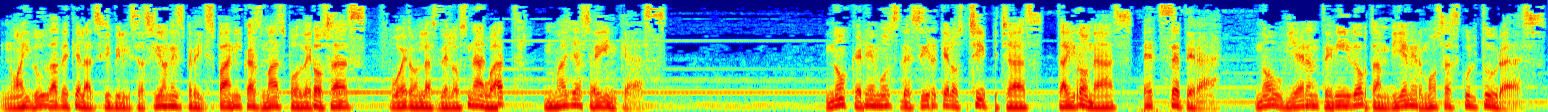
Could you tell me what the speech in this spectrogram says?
No hay duda de que las civilizaciones prehispánicas más poderosas, fueron las de los náhuatl, mayas e incas. No queremos decir que los chipchas, taironas, etc. no hubieran tenido también hermosas culturas.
